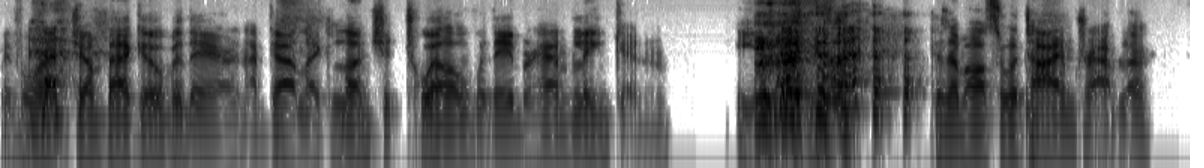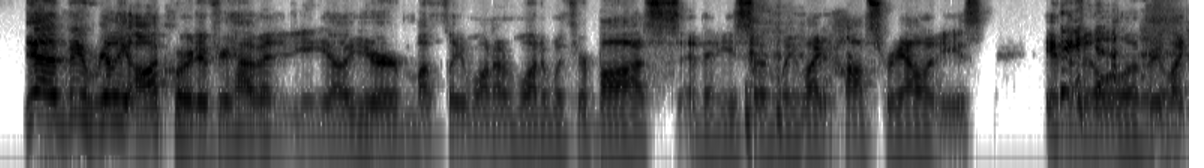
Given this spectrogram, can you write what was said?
before I jump back over there, and I've got like lunch at twelve with Abraham Lincoln. Because I'm also a time traveler. yeah it'd be really awkward if you're having you know your monthly one-on-one with your boss and then he suddenly like hops realities in the middle of it like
